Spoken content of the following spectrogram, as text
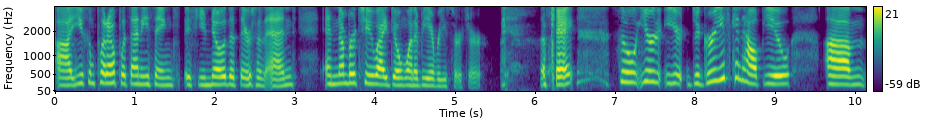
uh, you can put up with anything if you know that there's an end. And number two i don't want to be a researcher. Okay? So your your degrees can help you. Um,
